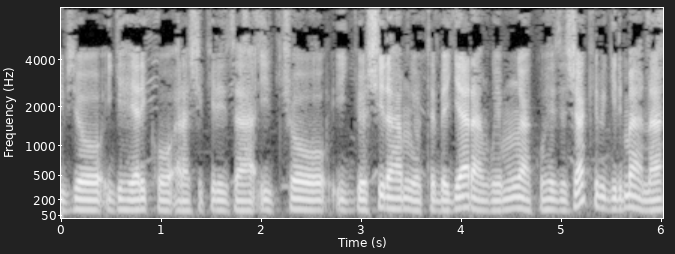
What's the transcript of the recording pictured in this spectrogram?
ivyo igihe yariko arashikiriza ico iryo shirahamwe utebe ryaranguye mu mwaka uheze Jacques Bigirimana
